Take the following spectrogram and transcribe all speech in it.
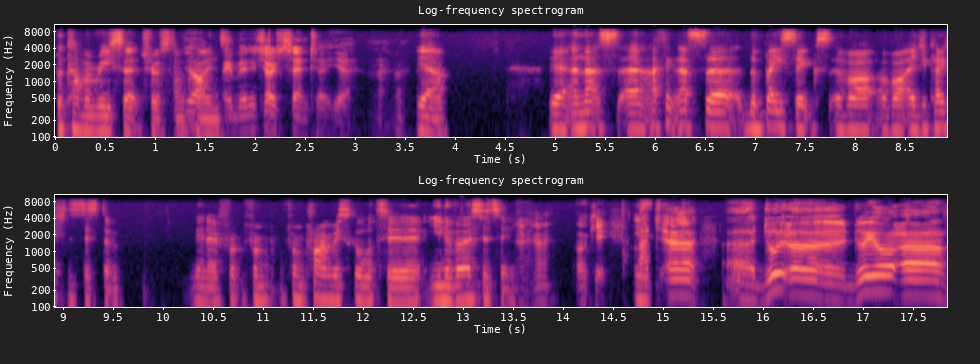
become a researcher of some Yeah, kind. maybe research center, yeah. Uh-huh. Yeah, yeah, and that's uh, I think that's uh, the basics of our of our education system. You know, from from from primary school to university. Uh-huh. Okay. Is- But uh, uh, do uh, do you uh,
